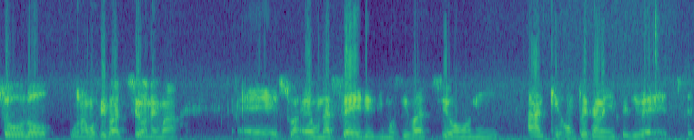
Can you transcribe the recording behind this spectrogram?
solo una motivazione, ma è, è una serie di motivazioni anche completamente diverse.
